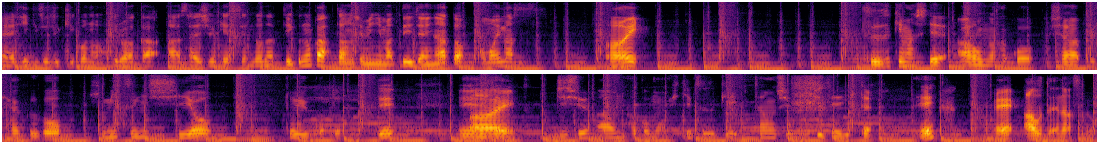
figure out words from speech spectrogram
えー引き続き、このヒロアカあ最終決戦どうなっていくのか、楽しみに待っていたいなと思います。はい。続きまして、青の箱、シャープ105、秘密にしようということで、えーはい。次週の青の箱も引き続き楽しみにしていきたい。え？え、アウトやな、それは。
